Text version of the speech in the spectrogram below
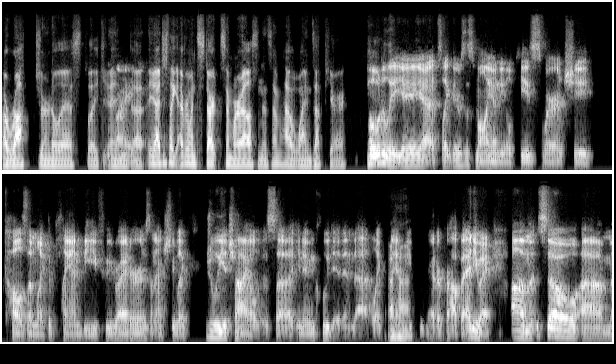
a rock journalist. Like and right. uh, you know, I just like everyone starts somewhere else and then somehow winds up here. Totally, yeah, yeah, yeah. It's like there's a Molly O'Neill piece where she calls them like the Plan B food writers, and actually like Julia Child is uh, you know included in that like Plan uh-huh. B food writer prop. But anyway, um, so um,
